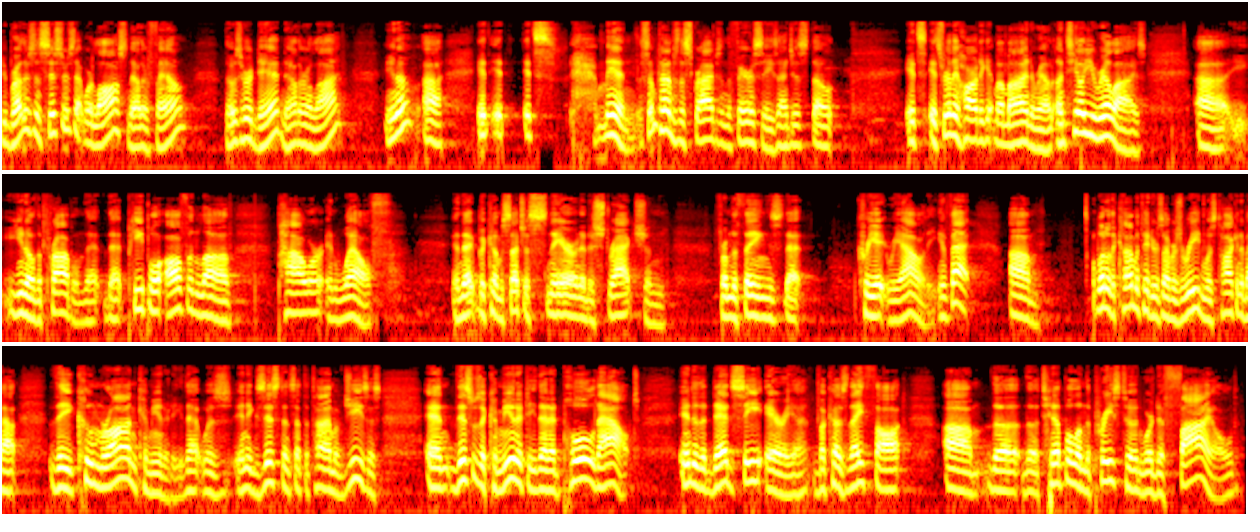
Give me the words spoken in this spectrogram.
Your brothers and sisters that were lost, now they're found. Those who are dead, now they're alive. You know, uh, it, it, it's, man, sometimes the scribes and the Pharisees, I just don't, it's, it's really hard to get my mind around until you realize uh, you know, the problem that, that people often love power and wealth, and that becomes such a snare and a distraction from the things that create reality. In fact, um, one of the commentators I was reading was talking about the Qumran community that was in existence at the time of Jesus. And this was a community that had pulled out into the Dead Sea area because they thought um, the, the temple and the priesthood were defiled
